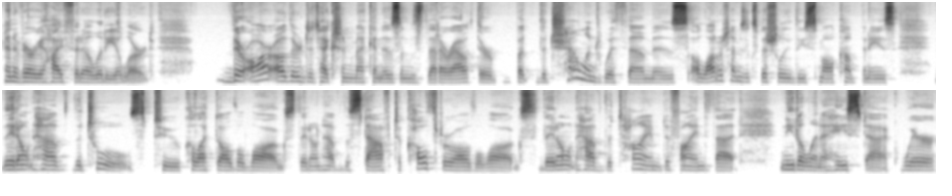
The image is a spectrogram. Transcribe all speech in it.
and a very high fidelity alert there are other detection mechanisms that are out there, but the challenge with them is a lot of times, especially these small companies, they don't have the tools to collect all the logs. They don't have the staff to cull through all the logs. They don't have the time to find that needle in a haystack where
